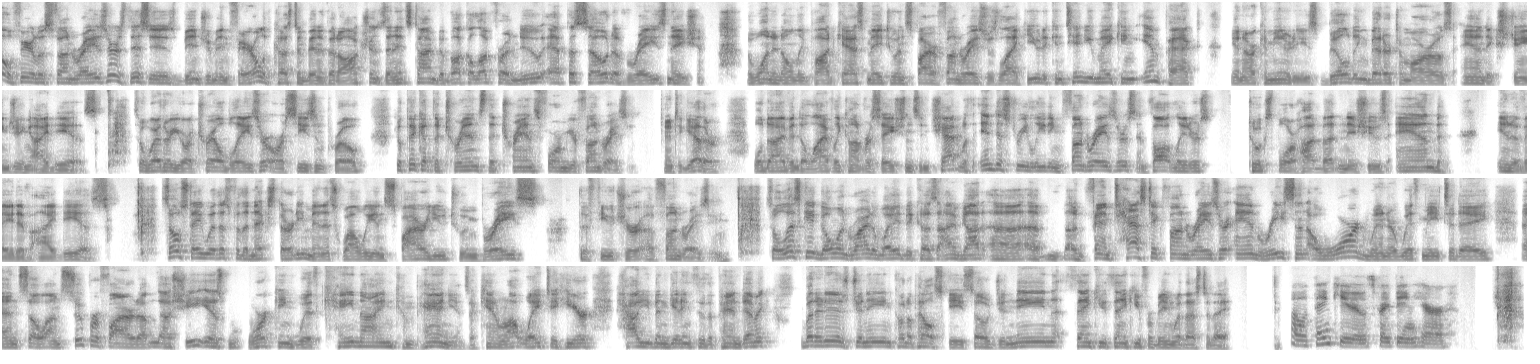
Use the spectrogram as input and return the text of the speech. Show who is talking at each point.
Speaker 1: Hello, fearless fundraisers. This is Benjamin Farrell of Custom Benefit Auctions, and it's time to buckle up for a new episode of Raise Nation, the one and only podcast made to inspire fundraisers like you to continue making impact in our communities, building better tomorrows, and exchanging ideas. So, whether you're a trailblazer or a seasoned pro, you'll pick up the trends that transform your fundraising. And together, we'll dive into lively conversations and chat with industry leading fundraisers and thought leaders to explore hot button issues and innovative ideas. So stay with us for the next 30 minutes while we inspire you to embrace the future of fundraising. So let's get going right away because I've got a, a, a, fantastic fundraiser and recent award winner with me today. And so I'm super fired up. Now, she is working with Canine Companions. I cannot wait to hear how you've been getting through the pandemic, but it is Janine Konopelski. So, Janine, thank you. Thank you for being with us today.
Speaker 2: Oh, thank you. It's great being here.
